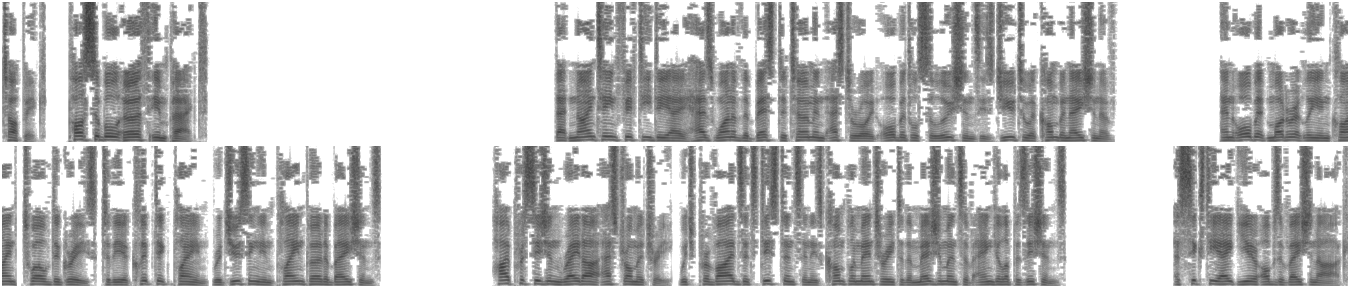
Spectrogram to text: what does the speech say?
Topic: Possible Earth impact. That 1950 DA has one of the best determined asteroid orbital solutions is due to a combination of an orbit moderately inclined 12 degrees to the ecliptic plane reducing in plane perturbations high-precision radar astrometry, which provides its distance and is complementary to the measurements of angular positions a 68-year observation arc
